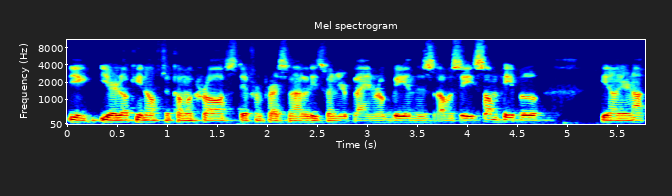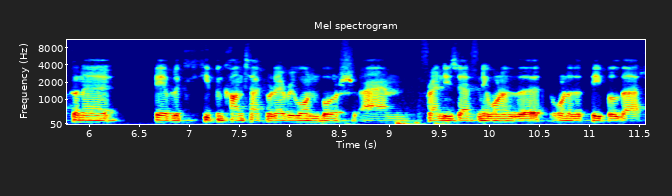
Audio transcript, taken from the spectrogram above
you, you're lucky enough to come across different personalities when you're playing rugby. And there's obviously some people, you know, you're not to be able to keep in contact with everyone, but um, Friendy's definitely one of the one of the people that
